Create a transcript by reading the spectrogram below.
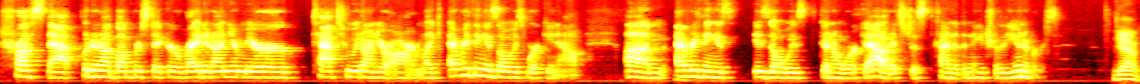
trust that, put it on a bumper sticker, write it on your mirror, tattoo it on your arm. Like everything is always working out. Um, everything is is always going to work out. It's just kind of the nature of the universe. Yeah,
